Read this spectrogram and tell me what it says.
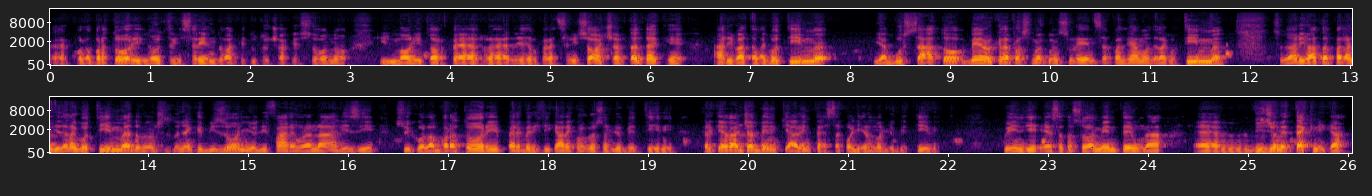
eh, collaboratore, inoltre inserendo anche tutto ciò che sono il monitor per le operazioni social, tant'è che è arrivata la GoTeam, mi ha bussato, vero che la prossima consulenza parliamo della GoTeam? Sono arrivato a parlargli della GoTeam dove non c'è stato neanche bisogno di fare un'analisi sui collaboratori per verificare quelli che sono gli obiettivi, perché aveva già ben chiaro in testa quali erano gli obiettivi. Quindi è stata solamente una ehm, visione tecnica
